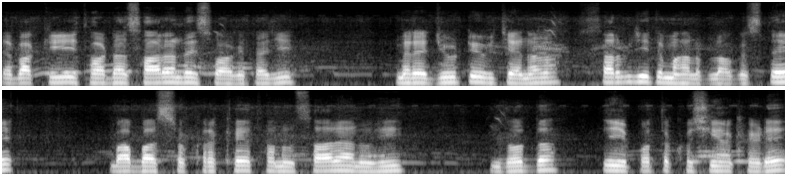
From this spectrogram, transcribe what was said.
ਤੇ ਬਾਕੀ ਤੁਹਾਡਾ ਸਾਰਿਆਂ ਦਾ ਹੀ ਸਵਾਗਤ ਹੈ ਜੀ। ਮੇਰੇ YouTube ਚੈਨਲ ਸਰਬਜੀਤ ਮਹਲ ਬਲੌਗਸ ਤੇ ਬਾਬਾ ਸੁੱਖ ਰੱਖੇ, ਤੁਹਾਨੂੰ ਸਾਰਿਆਂ ਨੂੰ ਹੀ ਦੁੱਧ, ਧੀ ਪੁੱਤ ਖੁਸ਼ੀਆਂ ਖੇੜੇ।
